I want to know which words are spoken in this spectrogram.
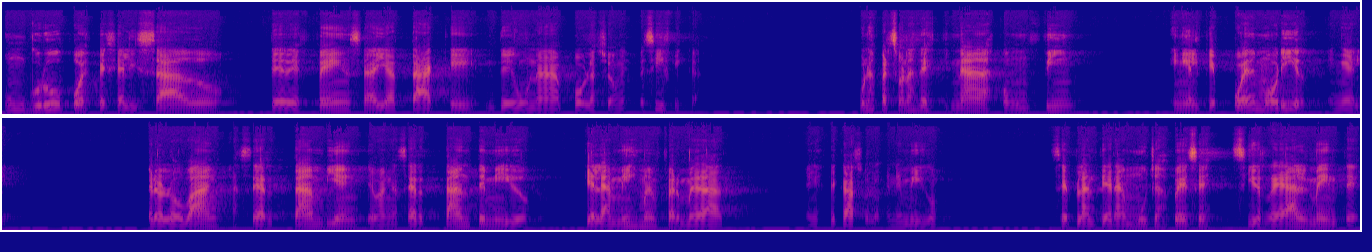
un grupo especializado de defensa y ataque de una población específica. Unas personas destinadas con un fin en el que pueden morir en él, pero lo van a hacer tan bien, que van a ser tan temidos, que la misma enfermedad, en este caso los enemigos, se plantearán muchas veces si realmente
